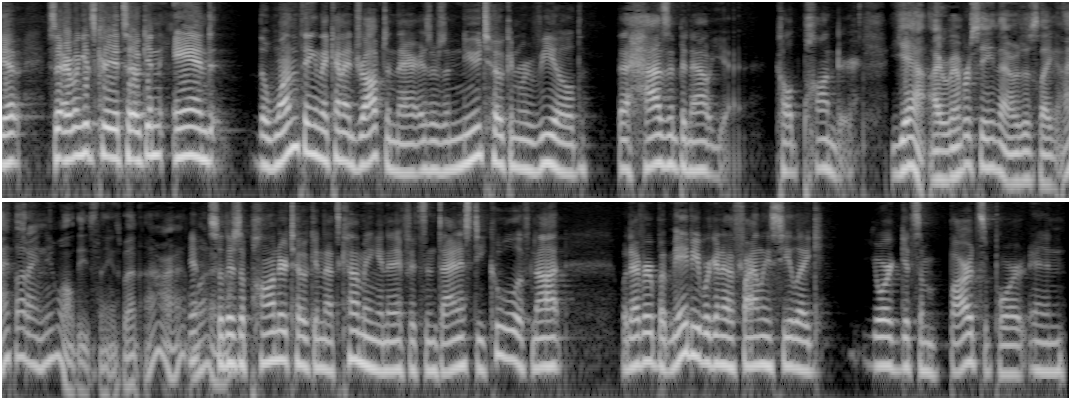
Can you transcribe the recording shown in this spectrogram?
Yep. So everyone gets to create a token. And the one thing that kind of dropped in there is there's a new token revealed that hasn't been out yet. Called Ponder. Yeah, I remember seeing that. I was just like, I thought I knew all these things, but all right. Yep. So there's a Ponder token that's coming, and if it's in Dynasty, cool. If not, whatever. But maybe we're gonna finally see like York get some Bard support in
